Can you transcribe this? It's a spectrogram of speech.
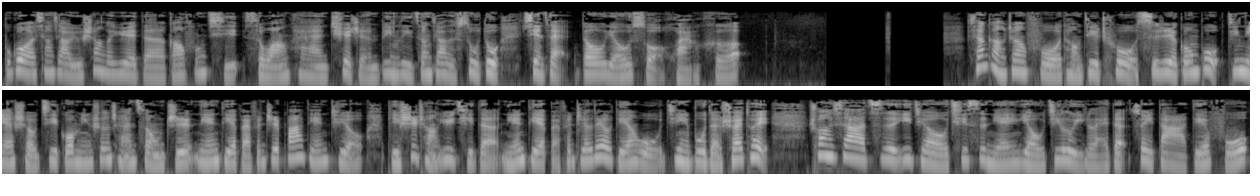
不过，相较于上个月的高峰期，死亡和确诊病例增加的速度现在都有所缓和。香港政府统计处四日公布，今年首季国民生产总值年跌百分之八点九，比市场预期的年跌百分之六点五进一步的衰退，创下自一九七四年有记录以来的最大跌幅。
